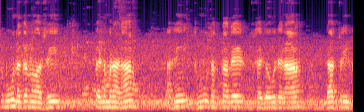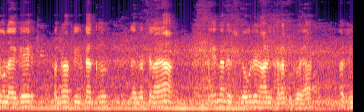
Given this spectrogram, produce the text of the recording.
ਸਮੂਹ ਨਗਰ ਨਿਵਾਸੀ ਪਿੰਡ ਮਰਾਣਾ ਅਸੀਂ ਸਮੂਹ ਸੰਗਤਾਂ ਦੇ ਸਹਿਯੋਗ ਦੇ ਨਾਲ 10 ਤਰੀਕ ਤੋਂ ਲੈ ਕੇ 15 ਤਰੀਕ ਤੱਕ ਲੰਗਰ ਚਲਾਇਆ। ਤੇ ਇਹਨਾਂ ਦੇ ਸਹਿਯੋਗ ਦੇ ਨਾਲ ਹੀ ਸਾਰਾ ਕੁਝ ਹੋਇਆ। ਅਸੀਂ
